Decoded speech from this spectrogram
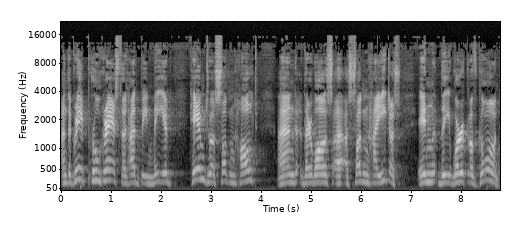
And the great progress that had been made came to a sudden halt, and there was a, a sudden hiatus in the work of God.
